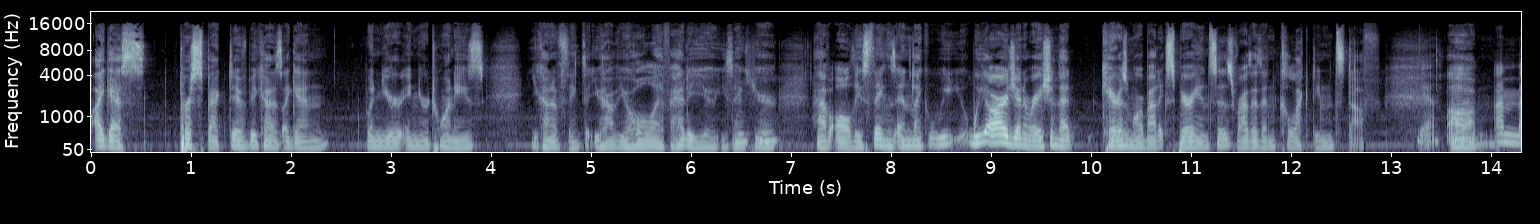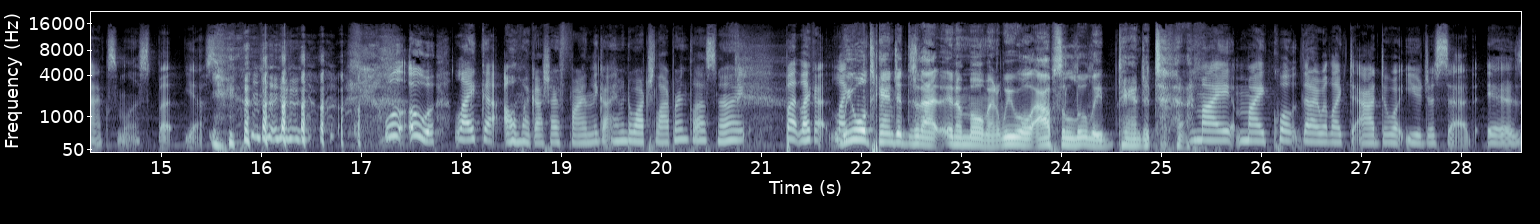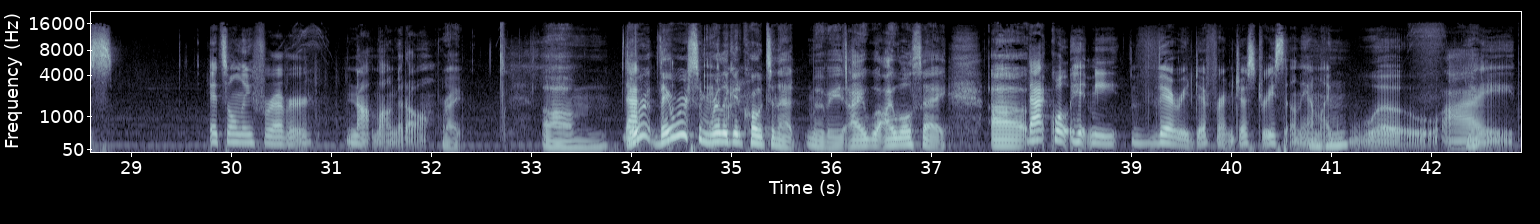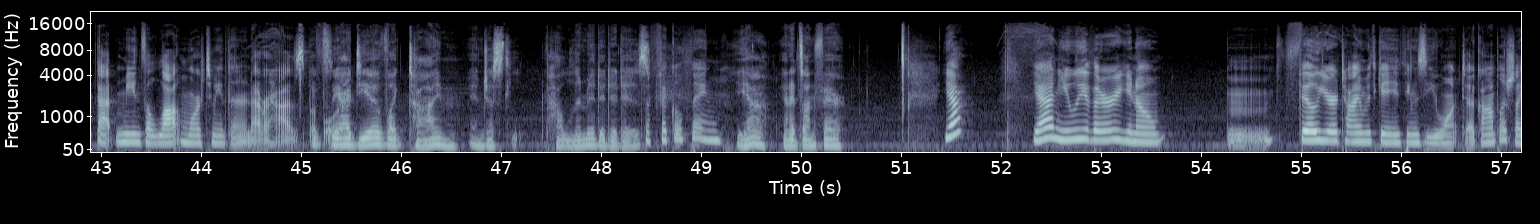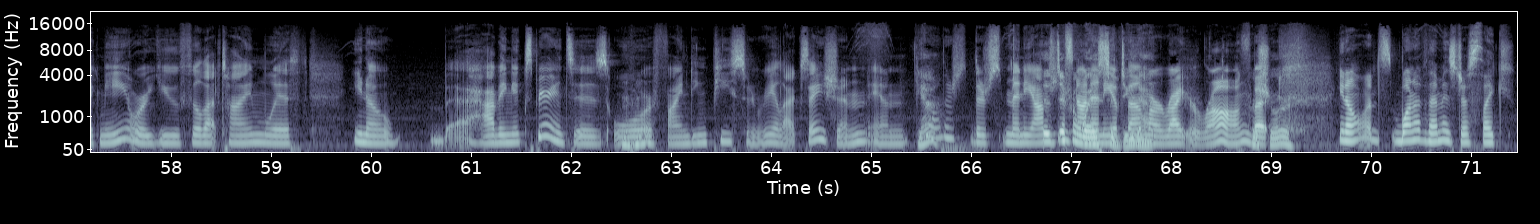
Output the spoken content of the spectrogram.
I guess, perspective because again, when you're in your 20s, you kind of think that you have your whole life ahead of you. You think you mm-hmm. have all these things and like we we are a generation that cares more about experiences rather than collecting stuff. Yeah. Um, I'm maximalist, but yes. well, oh, like, uh, oh my gosh, I finally got him to watch Labyrinth last night. But like, uh, like we will tangent to that in a moment. We will absolutely tangent to that. my my quote that I would like to add to what you just said is, "It's only forever, not long at all." Right. Um, That- there were there were some really good quotes in that movie. I will say. Uh, That quote hit me very different just recently. I'm like, Mm-hmm. whoa, I that means a lot more to me than it ever has it's before. the idea of like time and just how limited it It's is. a fickle thing. Yeah, and it's unfair. Yeah. Yeah, and you either, you know, mm, fill your time with getting things you want to accomplish, like me, or you fill that time with, you know, having experiences or finding peace and relaxation. And you Mm-hmm. Yeah. know, there's there's many options. different Not any of them that. are right or wrong, For but sure. you know, it's one of them is just like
